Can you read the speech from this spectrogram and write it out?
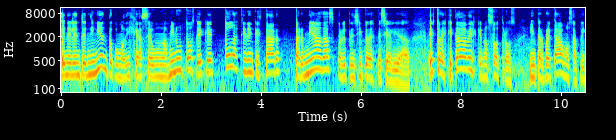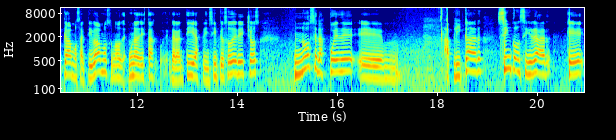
en el entendimiento, como dije hace unos minutos, de que todas tienen que estar permeadas por el principio de especialidad. Esto es que cada vez que nosotros interpretamos, aplicamos, activamos una de estas garantías, principios o derechos, no se las puede eh, aplicar sin considerar que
